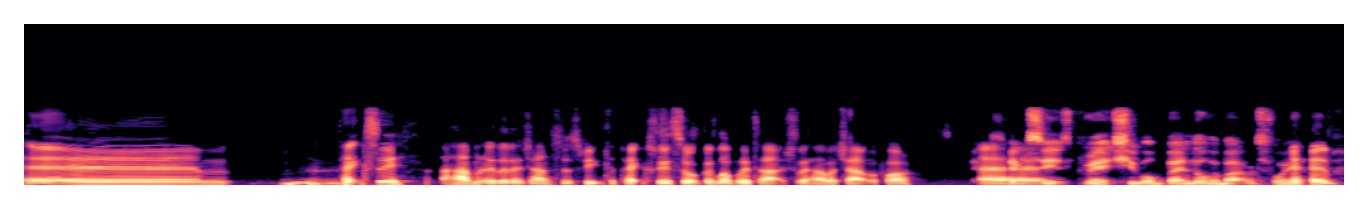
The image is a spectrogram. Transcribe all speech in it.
Um, Pixie, I haven't really had a chance to speak to Pixie, so it'd be lovely to actually have a chat with her. Uh, Pixie is great. She will bend over backwards for you.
